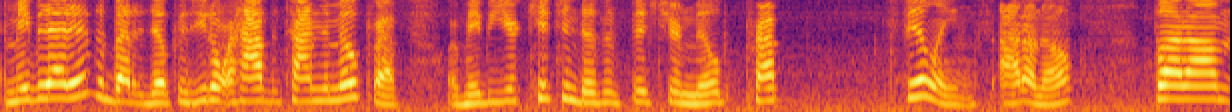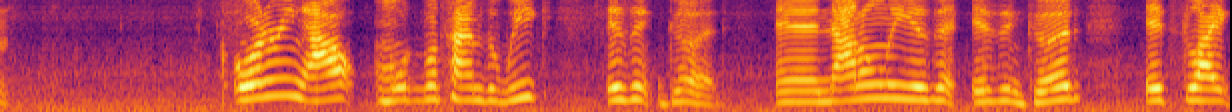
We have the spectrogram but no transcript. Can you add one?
And maybe that is a better deal because you don't have the time to meal prep, or maybe your kitchen doesn't fit your meal prep feelings. I don't know. But um ordering out multiple times a week isn't good. And not only is it isn't good, it's like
